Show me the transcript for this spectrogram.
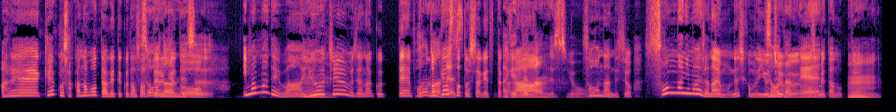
あれ、結構遡ってあげてくださってるけど、す。今まではん YouTube じゃなくって、ポッドキャストとしてあげてたから、上げてたんですよ。そうなんですよ。そんなに前じゃないもんね。しかもね、YouTube 始めたのって。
